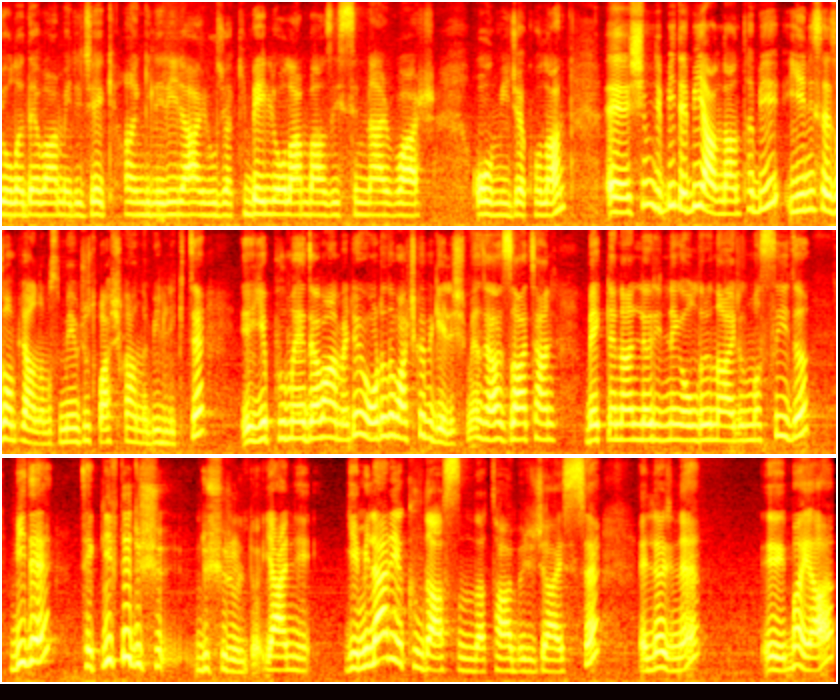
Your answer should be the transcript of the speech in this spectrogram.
yola devam edecek? Hangileriyle ayrılacak ki belli olan bazı isimler var olmayacak olan. Şimdi bir de bir yandan tabii yeni sezon planlaması mevcut başkanla birlikte yapılmaya devam ediyor orada da başka bir gelişme. Zaten beklenen Larin'le yolların ayrılmasıydı. Bir de teklifte düşü- düşürüldü. Yani gemiler yakıldı aslında tabiri caizse. E, Larin'e e, bayağı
